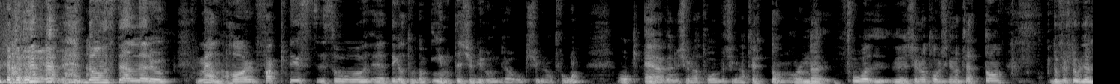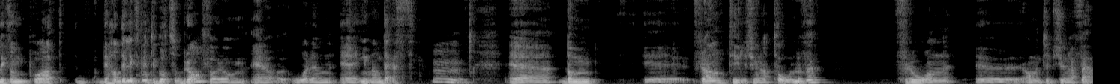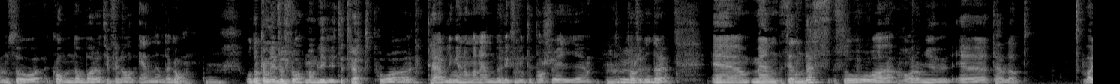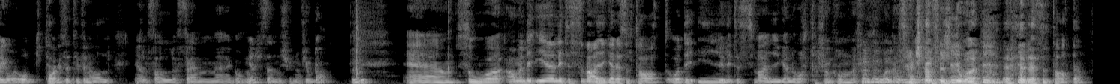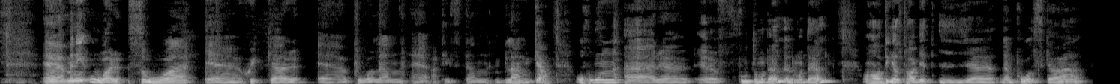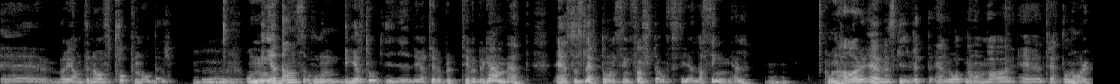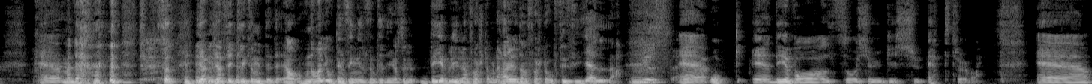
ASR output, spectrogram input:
de ställer upp. Men har faktiskt så eh, deltog de inte 2000 och 2002. Och även 2012 och 2013. Och de där två, eh, 2012 och 2013 då förstod jag liksom på att det hade liksom inte gått så bra för dem eh, åren eh, innan dess. Mm. Eh, de, eh, fram till 2012, från eh, ja, men typ 2005 så kom de bara till final en enda gång. Mm. Och då kan man ju förstå att man blir lite trött på Mm. tävlingen om man ändå liksom inte tar sig, eh, Mm. tar sig vidare. Eh, men sedan dess så har de ju eh, tävlat varje år och tagit sig till final i alla fall fem gånger sedan 2014. Mm. Eh, så ja, men det är lite svajiga resultat och det är ju lite svajiga låtar som kommer från Polen så jag kan förstå resultaten. Eh, men i år så eh, skickar eh, Polen eh, artisten Blanka. Och hon är fotomodell eller modell och har deltagit i den polska varianten av Top Model. Mm. Och medans hon deltog i det TV tv-programmet eh, så släppte hon sin första officiella singel. Mm. Hon har även skrivit en låt när hon var eh, 13 år. Eh, men det, så jag, jag fick liksom inte, ja, hon har gjort en singel sedan tidigare så det blir den första men det här är den första officiella. Just det. Eh, och eh, det var alltså 2021 tror jag det var. Eh,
